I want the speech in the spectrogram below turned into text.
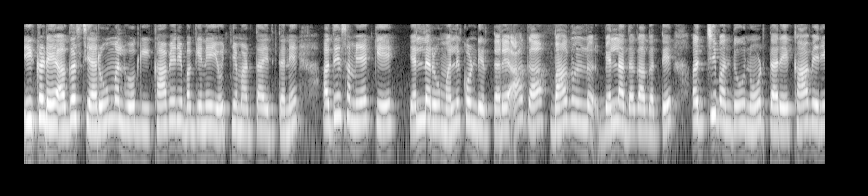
ಈ ಕಡೆ ಅಗಸ್ಯ ರೂಮಲ್ಲಿ ಹೋಗಿ ಕಾವೇರಿ ಬಗ್ಗೆನೇ ಯೋಚನೆ ಮಾಡ್ತಾ ಇರ್ತಾನೆ. ಅದೇ ಸಮಯಕ್ಕೆ ಎಲ್ಲರೂ ಮಲ್ಕೊಂಡಿರ್ತಾರೆ. ಆಗ ಬಾಗಿಲು ಬೆಲ್ಲಾದಾಗ ಆಗತ್ತೆ ಅಜ್ಜಿ ಬಂದು ನೋಡ್ತಾರೆ ಕಾವೇರಿ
